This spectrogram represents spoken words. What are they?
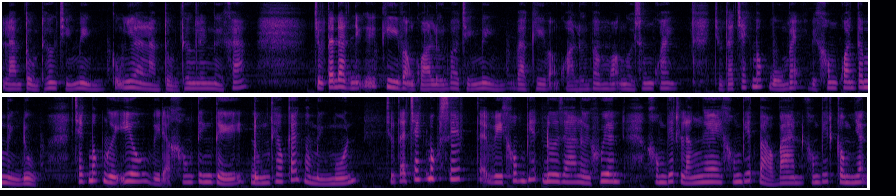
làm tổn thương chính mình cũng như là làm tổn thương lên người khác, chúng ta đặt những cái kỳ vọng quá lớn vào chính mình và kỳ vọng quá lớn vào mọi người xung quanh. Chúng ta trách móc bố mẹ vì không quan tâm mình đủ, trách móc người yêu vì đã không tinh tế đúng theo cách mà mình muốn chúng ta trách móc sếp tại vì không biết đưa ra lời khuyên, không biết lắng nghe, không biết bảo ban, không biết công nhận.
